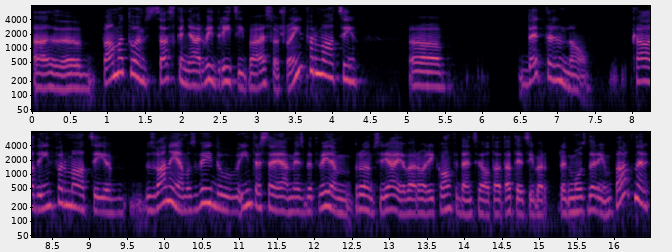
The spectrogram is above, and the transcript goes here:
pamatojums saskaņā ar vidu rīcībā esošo informāciju. Detaļu nav. Kāda informācija zvanījām uz vidu, interesējāmies, bet vidam, protams, ir jāievēro arī konfidencialitāte attiecībā pret mūsu darījumu partneri.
